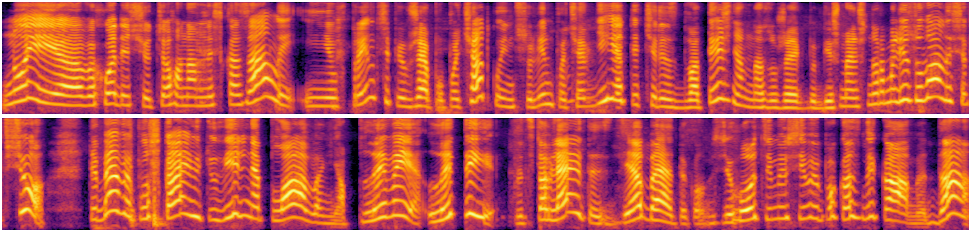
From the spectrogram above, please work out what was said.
Ну і е, виходить, що цього нам не сказали, і в принципі вже по початку інсулін почав діяти. Через два тижні в нас вже якби більш-менш нормалізувалися. Все, тебе випускають у вільне плавання, пливи, лети. Представляєте, з діабетиком, з його цими всіми показниками. Да.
